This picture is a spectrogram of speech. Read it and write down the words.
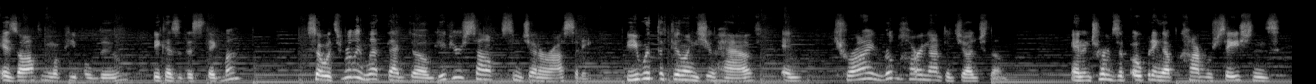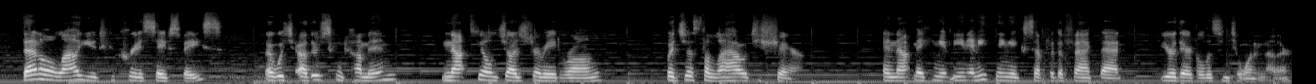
is often what people do because of the stigma. So it's really let that go. Give yourself some generosity. Be with the feelings you have and try real hard not to judge them. And in terms of opening up conversations, that'll allow you to create a safe space by which others can come in, not feel judged or made wrong, but just allowed to share and not making it mean anything except for the fact that you're there to listen to one another.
